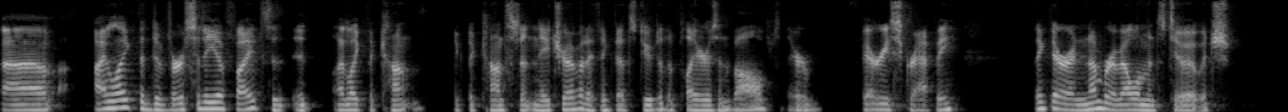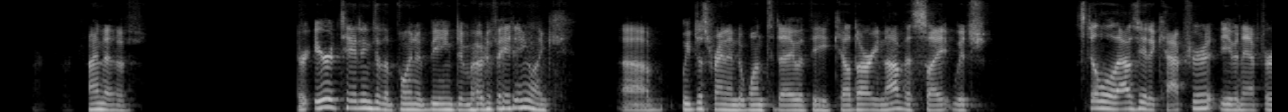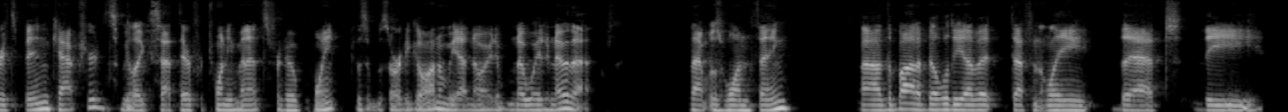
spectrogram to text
uh, I like the diversity of fights. It, it, I like the con like the constant nature of it. I think that's due to the players involved. They're very scrappy. I think there are a number of elements to it which are, are kind of they're irritating to the point of being demotivating. Like uh, we just ran into one today with the Caldari Novice site, which still allows you to capture it even after it's been captured. So we like sat there for 20 minutes for no point because it was already gone, and we had no idea no way to know that. That was one thing. Uh, the bot ability of it definitely that the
